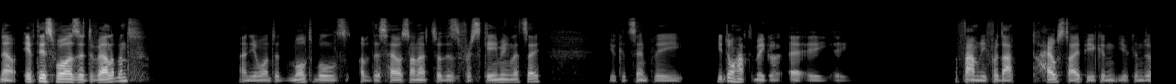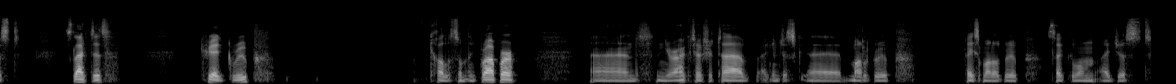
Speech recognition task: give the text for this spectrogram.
Now, if this was a development and you wanted multiples of this house on it, so this is for scheming, let's say, you could simply, you don't have to make a, a, a family for that house type. You can you can just select it, create group, call it something proper, and in your architecture tab, I can just uh, model group, place model group, select the one I just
